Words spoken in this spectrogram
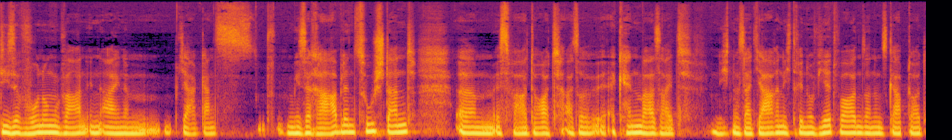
Diese Wohnungen waren in einem ja ganz miserablen Zustand. Ähm, es war dort also erkennbar seit nicht nur seit Jahren nicht renoviert worden, sondern es gab dort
